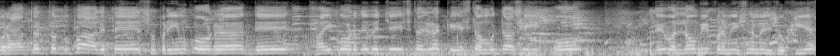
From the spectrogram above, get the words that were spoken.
ਪੁਰਾਤਤਵ ਵਿਭਾਗ ਤੇ ਸੁਪਰੀਮ ਕੋਰਟ ਦੇ ਹਾਈ ਕੋਰਟ ਦੇ ਵਿੱਚ ਇਸ ਦਾ ਜਿਹੜਾ ਕੇਸ ਦਾ ਮੁੱਦਾ ਸੀ ਉਹ ਦੇ ਵੱਲੋਂ ਵੀ ਪਰਮਿਸ਼ਨ ਮਿਲ ਚੁੱਕੀ ਹੈ।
